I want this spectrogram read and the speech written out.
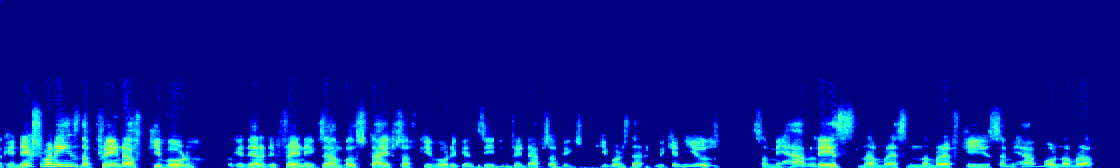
Okay, next one is the friend of keyboard. Okay, there are different examples, types of keyboard. You can see different types of keyboards that we can use. Some may have less number, number of keys, some may have more number of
